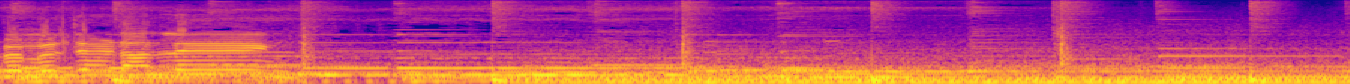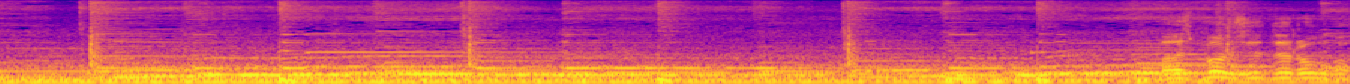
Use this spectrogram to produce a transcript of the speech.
पे मिलते हैं डार्लिंग बस बस इधर रुको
